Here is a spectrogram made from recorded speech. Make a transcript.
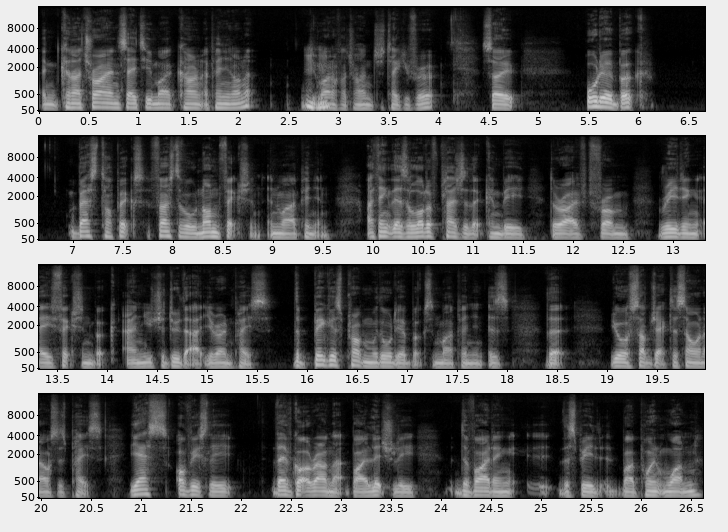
and can I try and say to you my current opinion on it? Do you mm-hmm. mind if I try and just take you through it? So, audiobook best topics. First of all, non-fiction, in my opinion. I think there's a lot of pleasure that can be derived from reading a fiction book, and you should do that at your own pace. The biggest problem with audiobooks, in my opinion, is that you're subject to someone else's pace. Yes, obviously, they've got around that by literally dividing uh, the speed by 0.1,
